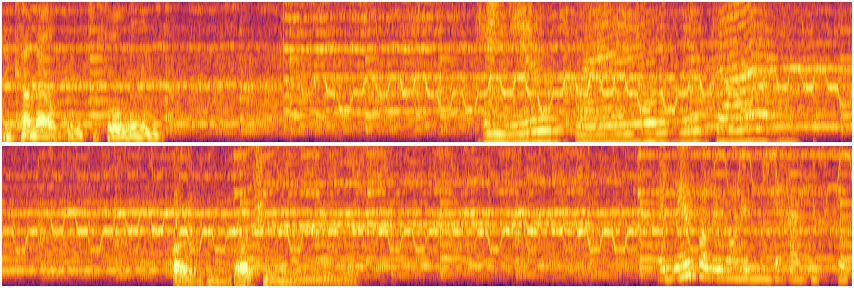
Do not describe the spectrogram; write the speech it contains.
They come out when it's a full moon. Can you play with us? I've been watching you read this. My grandfather wanted me to have this book.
